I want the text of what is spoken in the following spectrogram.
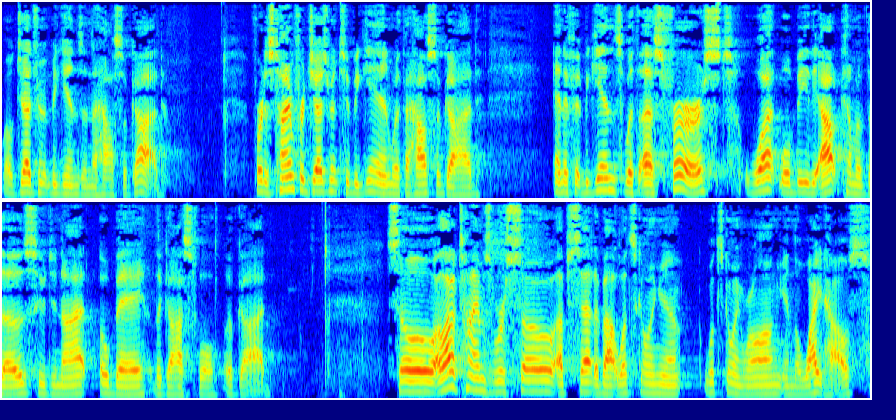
Well, judgment begins in the house of God. For it is time for judgment to begin with the house of God and if it begins with us first, what will be the outcome of those who do not obey the gospel of God? So a lot of times we're so upset about what's going in, what's going wrong in the White House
